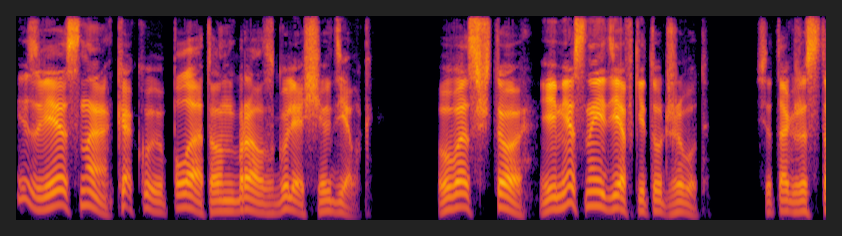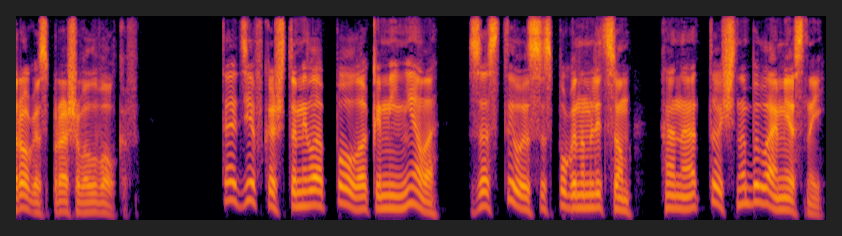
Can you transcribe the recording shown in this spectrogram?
Известно, какую плату он брал с гулящих девок. «У вас что, и местные девки тут живут?» Все так же строго спрашивал Волков. Та девка, что мела пол, окаменела, застыла с испуганным лицом. Она точно была местной.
